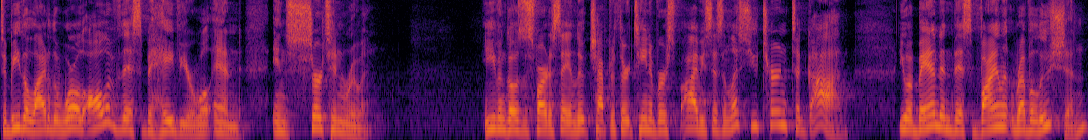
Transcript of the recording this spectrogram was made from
to be the light of the world, all of this behavior will end in certain ruin. He even goes as far to say in Luke chapter 13 and verse 5, he says, Unless you turn to God, you abandon this violent revolution,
